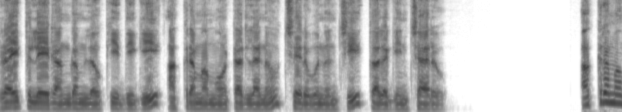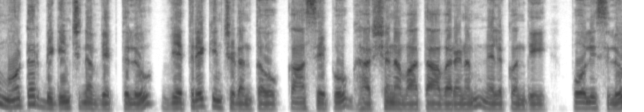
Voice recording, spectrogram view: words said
రైతులే రంగంలోకి దిగి అక్రమ మోటార్లను చెరువు నుంచి తొలగించారు. అక్రమ మోటార్ బిగించిన వ్యక్తులు వ్యతిరేకించడంతో కాసేపు ఘర్షణ వాతావరణం నెలకొంది. పోలీసులు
